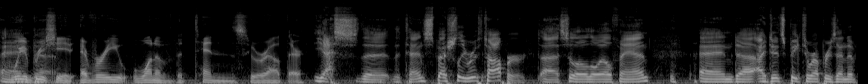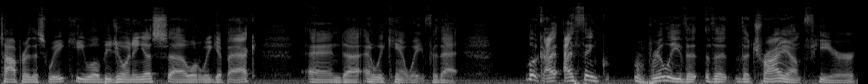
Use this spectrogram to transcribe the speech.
and, uh, appreciate every one of the tens who are out there. Yes, the the ten, especially Ruth Topper, uh, still a loyal fan, and uh, I did speak to Representative Topper this week. He will be joining us uh, when we get back, and uh, and we can't wait for that. Look, I, I think really the, the the triumph here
